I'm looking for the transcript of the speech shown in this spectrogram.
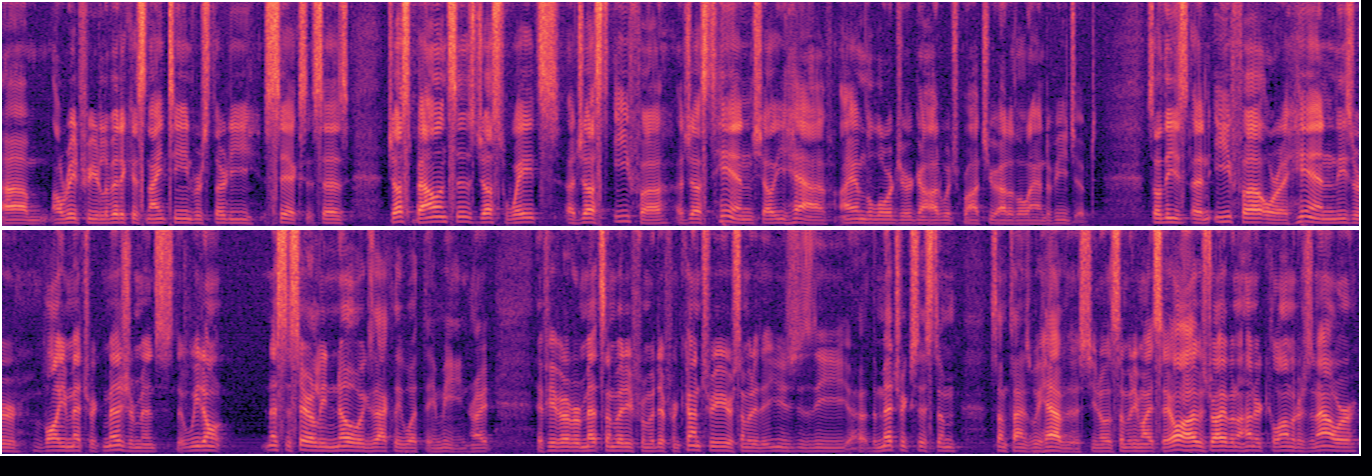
Um, I'll read for you Leviticus 19, verse 36. It says, Just balances, just weights, a just ephah, a just hin shall ye have. I am the Lord your God, which brought you out of the land of Egypt. So these, an ephah or a hin, these are volumetric measurements that we don't necessarily know exactly what they mean, right? If you've ever met somebody from a different country or somebody that uses the, uh, the metric system, sometimes we have this. You know, somebody might say, oh, I was driving 100 kilometers an hour,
